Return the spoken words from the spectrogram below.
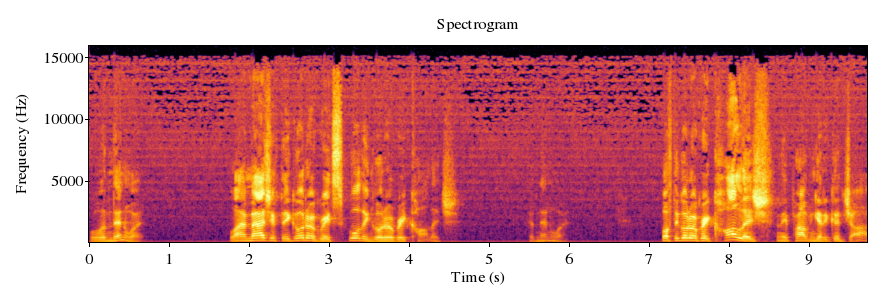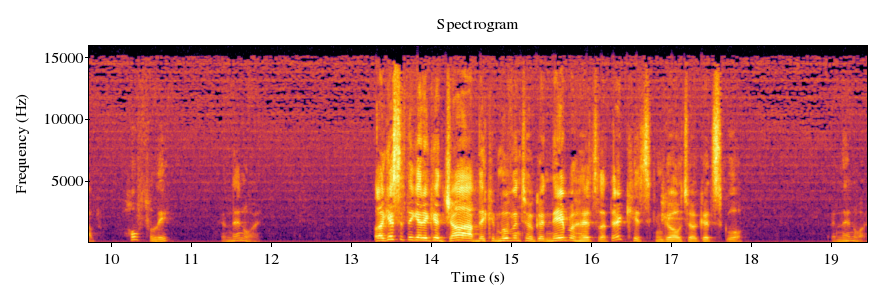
Well, and then what? Well, I imagine if they go to a great school, they can go to a great college. And then what? Well, if they go to a great college, then they probably get a good job, hopefully. And then what? Well, I guess if they get a good job, they can move into a good neighborhood so that their kids can go to a good school. And then what?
